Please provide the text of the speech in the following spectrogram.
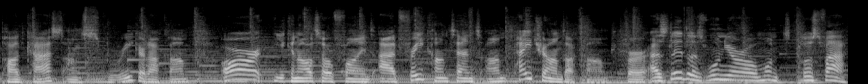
podcast on Spreaker.com, or you can also find ad free content on Patreon.com for as little as one euro a month plus VAT.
